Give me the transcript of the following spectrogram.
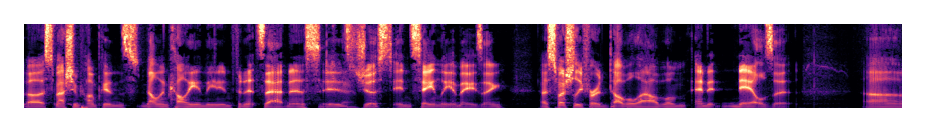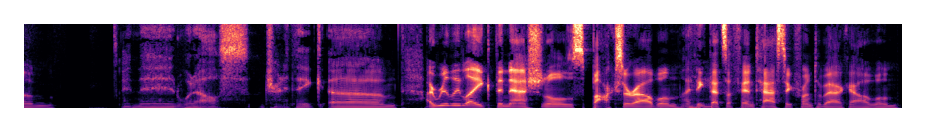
uh, Smashing Pumpkins' "Mellon Collie and the Infinite Sadness" is just insanely amazing, especially for a double album, and it nails it. Um, and then what else? I'm trying to think. Um, I really like the Nationals Boxer album. I think that's a fantastic front to back album.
